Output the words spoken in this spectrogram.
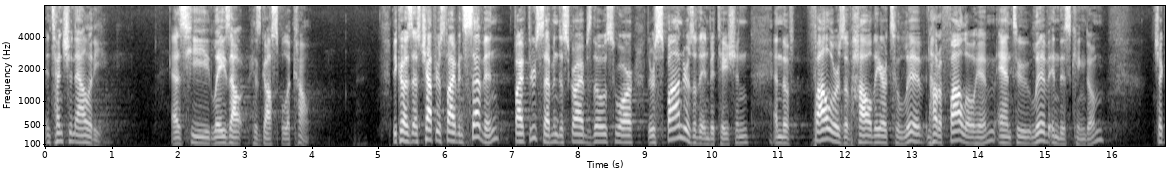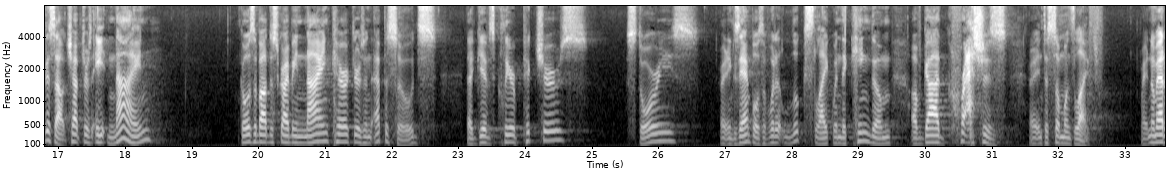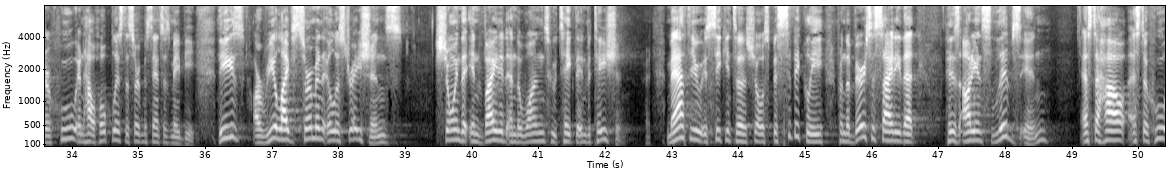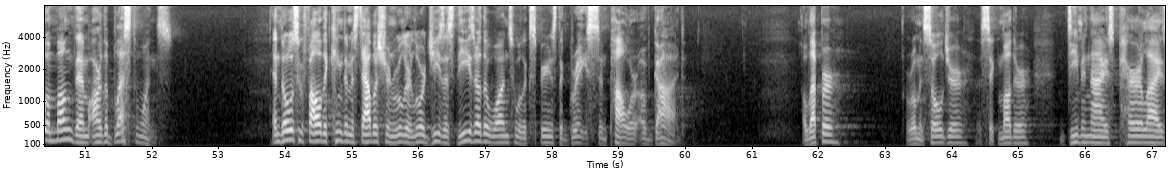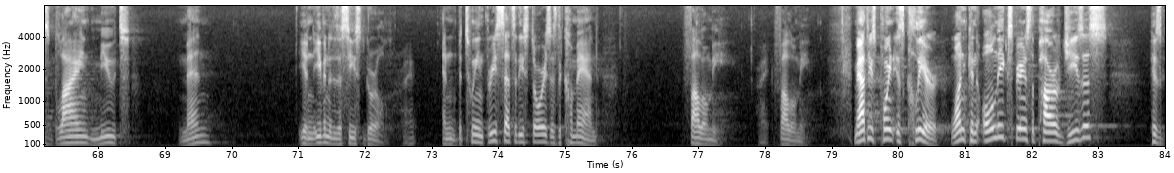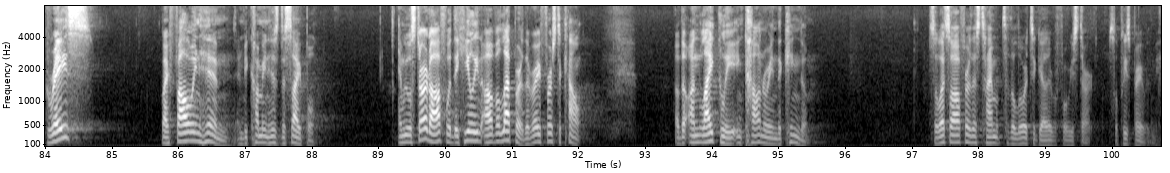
intentionality as he lays out his gospel account. Because as chapters 5 and 7, 5 through 7 describes those who are the responders of the invitation and the followers of how they are to live and how to follow him and to live in this kingdom. Check this out. Chapters 8 and 9 goes about describing nine characters and episodes that gives clear pictures, stories, right, examples of what it looks like when the kingdom of God crashes right, into someone's life. Right, no matter who and how hopeless the circumstances may be. These are real life sermon illustrations showing the invited and the ones who take the invitation. Right? Matthew is seeking to show specifically from the very society that his audience lives in as to how as to who among them are the blessed ones. And those who follow the kingdom establisher and ruler, Lord Jesus, these are the ones who will experience the grace and power of God. A leper, a Roman soldier, a sick mother, demonized, paralyzed, blind, mute men, and even a deceased girl. Right? And between three sets of these stories is the command follow me. Right? Follow me. Matthew's point is clear. One can only experience the power of Jesus his grace by following him and becoming his disciple. And we will start off with the healing of a leper, the very first account of the unlikely encountering the kingdom. So let's offer this time up to the Lord together before we start. So please pray with me.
